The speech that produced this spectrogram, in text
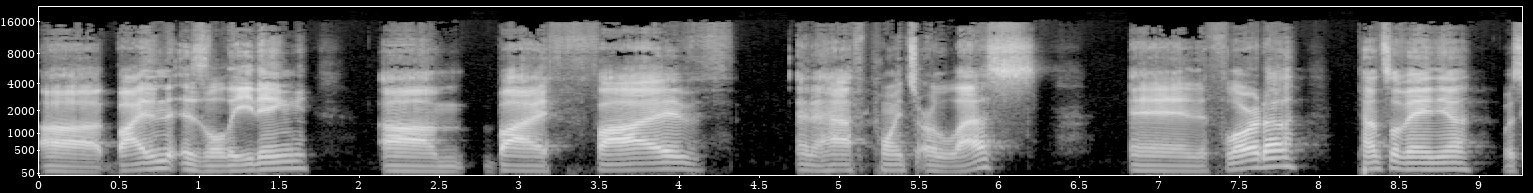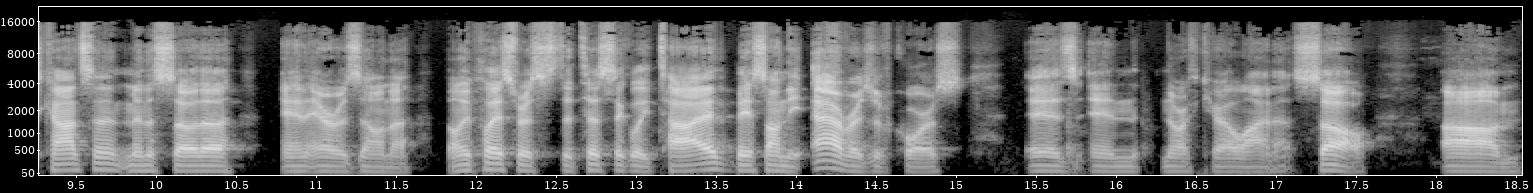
uh, Biden is leading um, by five and a half points or less in Florida, Pennsylvania, Wisconsin, Minnesota, and Arizona. The only place where it's statistically tied, based on the average, of course, is in North Carolina. So, um,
